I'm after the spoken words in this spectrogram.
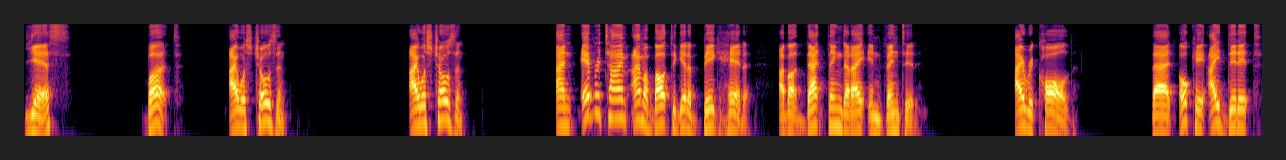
Yes. But I was chosen. I was chosen. And every time I'm about to get a big head about that thing that I invented, I recalled that, okay, I did it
